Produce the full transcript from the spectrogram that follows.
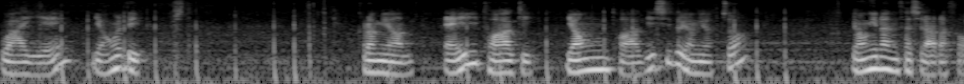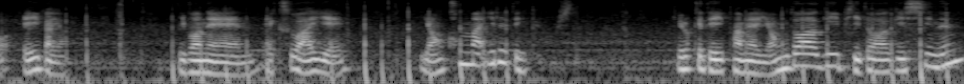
y에 0을 대입해 봅시다. 그러면 a 더하기 0 더하기 c도 0이었죠? 0이라는 사실 알아서 a가 0 이번엔 xy에 0,1을 대입해 이렇게 대입하면 0 더하기 b 더하기 c는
